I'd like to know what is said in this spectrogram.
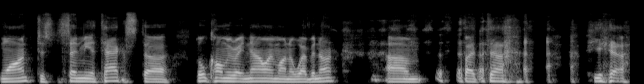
want. Just send me a text. Uh, don't call me right now. I'm on a webinar. Um, but uh, yeah.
